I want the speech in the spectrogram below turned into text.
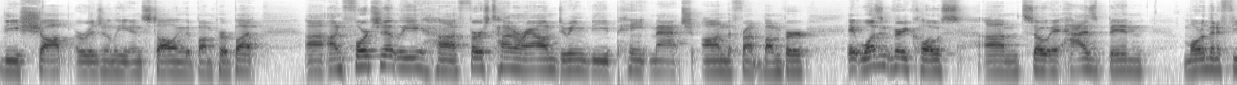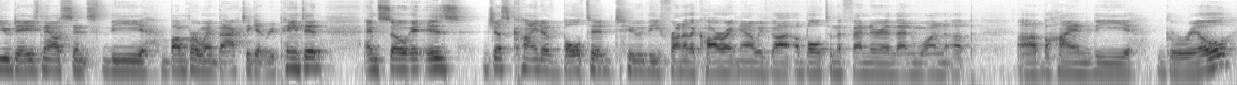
the shop originally installing the bumper, but uh, unfortunately, uh, first time around doing the paint match on the front bumper, it wasn't very close. Um, so it has been more than a few days now since the bumper went back to get repainted. And so it is just kind of bolted to the front of the car right now. We've got a bolt in the fender and then one up uh, behind the grill.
